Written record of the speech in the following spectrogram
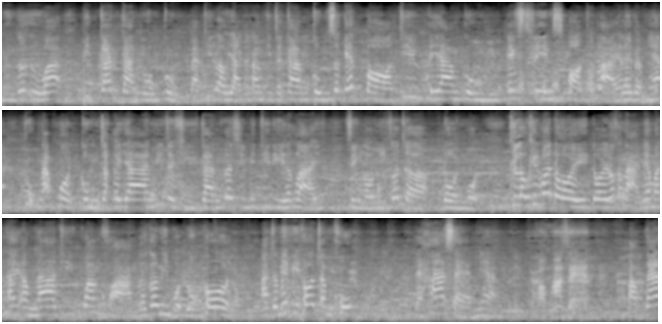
หนึ่งก็คือว่าปิดกั้นการรวมกลุ่ม แบบที่เราอยากจะทำกิจกรรมกลุ่มสเก็ตบอร์ดที่พยายามกลุ่ม Extreme Sport ทั้งหลายอะไรแบบนี้ถูกนับหมดกลุ่มจักรยานที่จะขี่กันเพื่อชีวิตที่ดีทั้งหลาย สิ่งเหล่านี้ก็จะโดนหมด คือเราคิดว่าโดยโดยลักษณะเนี่ยมันให้อำนาจที่กว้างขวาง แล้วก็มีบทลงโทษ อาจจะไม่มีโทษจำคุก แต่5 0 0แสนเนี่ยปรับห้าแสนปรับได้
